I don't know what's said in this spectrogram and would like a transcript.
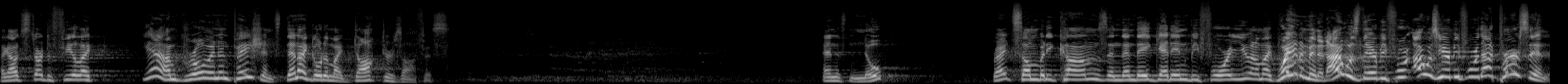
Like I'll start to feel like, yeah, I'm growing in patience. Then I go to my doctor's office. And it's nope. Right? Somebody comes and then they get in before you, and I'm like, wait a minute, I was there before, I was here before that person.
